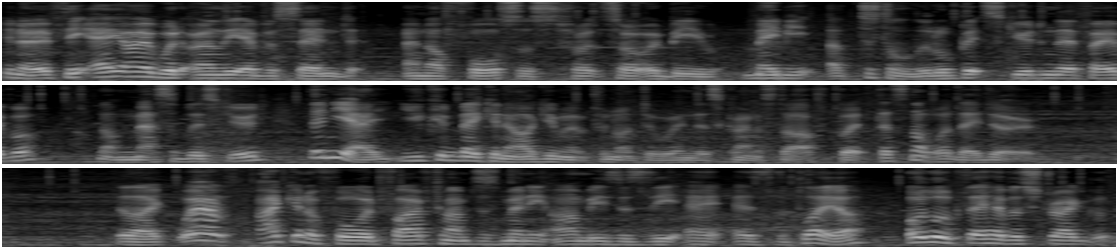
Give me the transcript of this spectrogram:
You know, if the AI would only ever send enough forces for it so it would be maybe just a little bit skewed in their favor, not massively skewed, then yeah, you could make an argument for not doing this kind of stuff, but that's not what they do. They're like, well, I can afford five times as many armies as the as the player. Oh look, they have a strag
